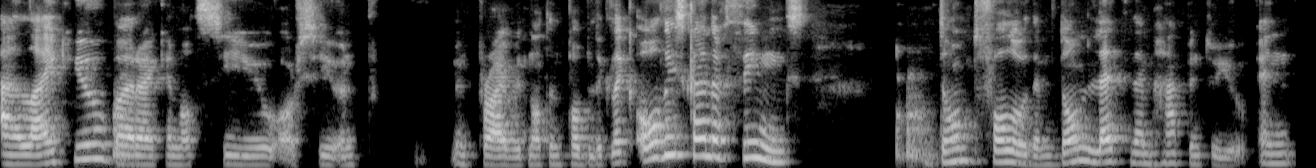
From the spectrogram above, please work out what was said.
I like you, but I cannot see you or see you in in private, not in public. Like all these kind of things, don't follow them. Don't let them happen to you, and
